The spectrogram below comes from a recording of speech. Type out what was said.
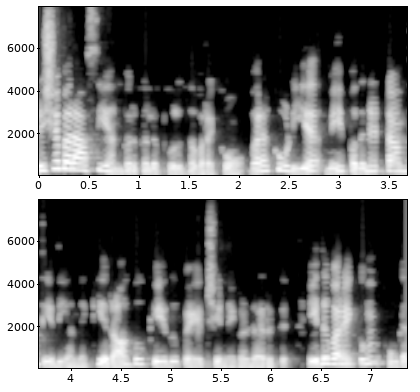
ரிஷபராசி அன்பர்களை பொறுத்த வரைக்கும் வரக்கூடிய மே பதினெட்டாம் தேதி அன்னைக்கு ராகு கேது பயிற்சி நிகழ இருக்கு. இது வரைக்கும் உங்க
